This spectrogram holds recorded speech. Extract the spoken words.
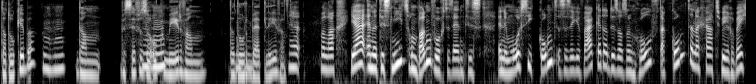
dat ook hebben, Mhm. dan beseffen ze Mhm. ook meer van dat hoort Mhm. bij het leven. Ja. En het is niet om bang voor te zijn. Het is, een emotie komt, ze zeggen vaak, hè, dat is als een golf, dat komt en dat gaat weer weg.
